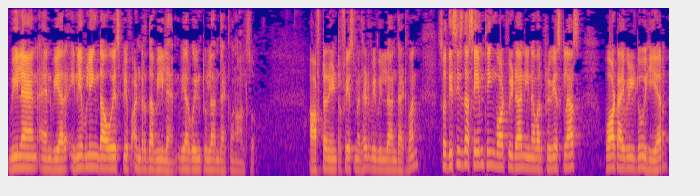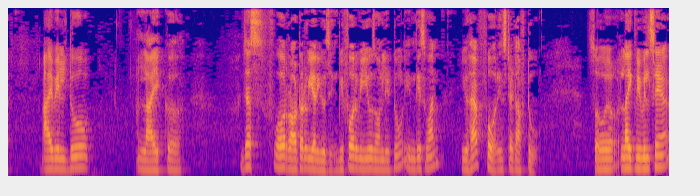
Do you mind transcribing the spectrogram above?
VLAN and we are enabling the OSPF under the VLAN. We are going to learn that one also. After interface method, we will learn that one. So this is the same thing what we done in our previous class. What I will do here, I will do like uh, just four router we are using. Before we use only two. In this one, you have four instead of two. So like we will say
